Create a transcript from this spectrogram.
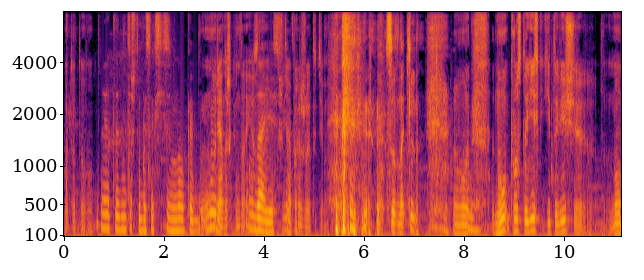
вот это вот. Это не то чтобы сексизм, но как бы... Ну, рядышком, да. я Ну да, знаю. есть Я что-то. обхожу эту тему. Сознательно. Вот. Ну, просто есть какие-то вещи. Ну,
